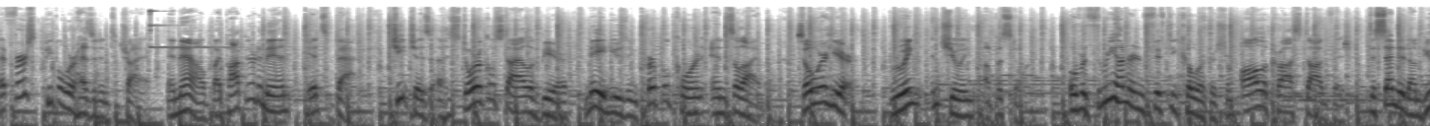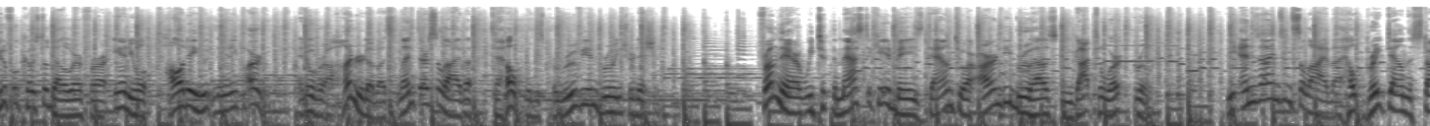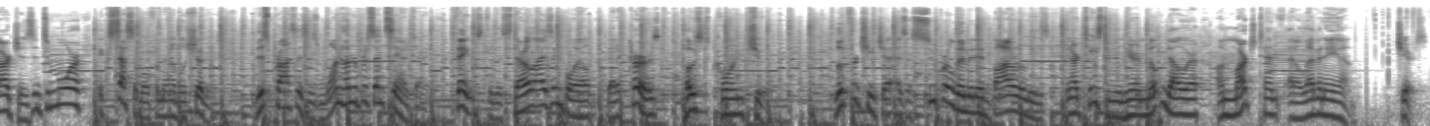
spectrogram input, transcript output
At first, people were hesitant to try it, and now, by popular demand, it's back. Chicha is a historical style of beer made using purple corn and saliva. So we're here, brewing and chewing up a storm. Over 350 coworkers from all across Dogfish descended on beautiful coastal Delaware for our annual Holiday Hootenanny party, and over a hundred of us lent their saliva to help with this Peruvian brewing tradition. From there, we took the masticated maize down to our R&D brewhouse and got to work brewing. The enzymes in saliva help break down the starches into more accessible fermentable sugars. This process is 100% sanitary thanks to the sterilizing boil that occurs post corn chewing. Look for Chicha as a super limited bottle release in our tasting room here in Milton, Delaware on March 10th at 11 a.m. Cheers.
